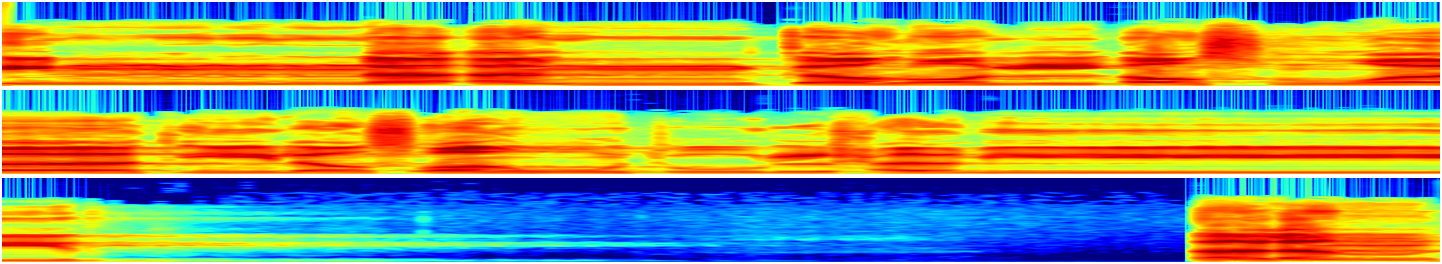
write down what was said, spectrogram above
ان انكر الاصوات لصوت الحمير ألم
